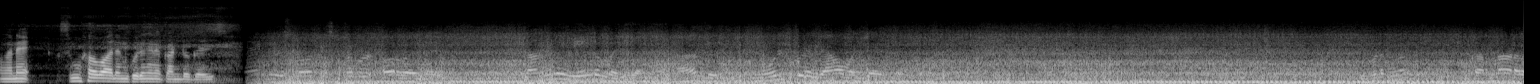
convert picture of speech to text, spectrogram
അങ്ങനെ സിംഹവാലൻ കുരങ്ങനെ കണ്ടു ഗൈസ് നന്ദി വീണ്ടും വരിക. അത് നൂൽപ്പുഴ ഗ്രാമപഞ്ചായത്ത് ഇവിടുന്ന് കർണാടക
